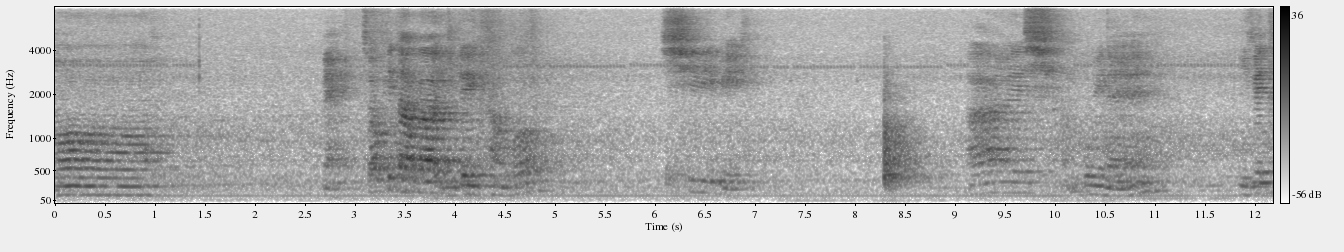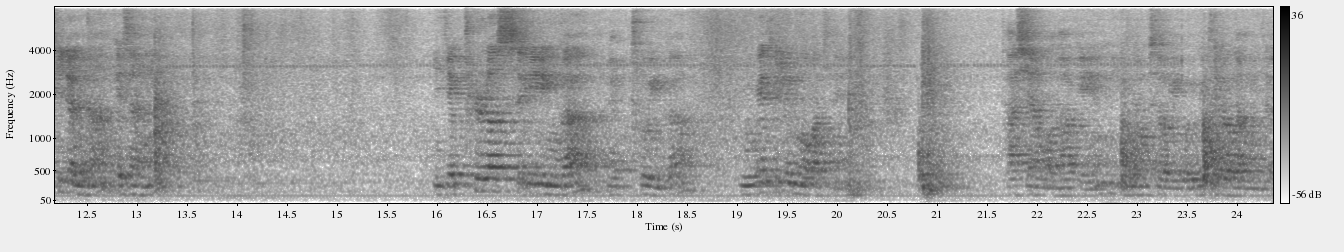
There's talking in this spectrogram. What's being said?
어, 네 저기다가 2 대입한 거 12. 아이씨 안 보이네. 이게 틀렸나 계산이? 이게 플러스 1인가? F2가? 이게 틀린 것 같네. 다시 한번 확인. 이명석이고 여기 들어갑니다.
